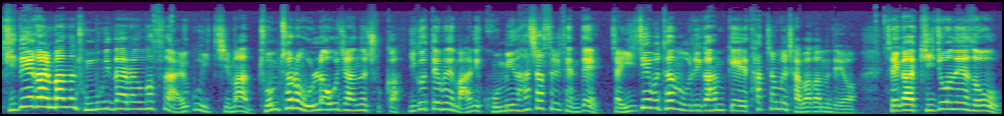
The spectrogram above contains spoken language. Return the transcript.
기대갈 만한 종목이다라는 것은 알고 있지만 좀처럼 올라오지 않는 주가 이것 때문에 많이 고민하셨을 텐데 자 이제부터는 우리가 함께 타점을 잡아가면 돼요. 제가 기존에도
